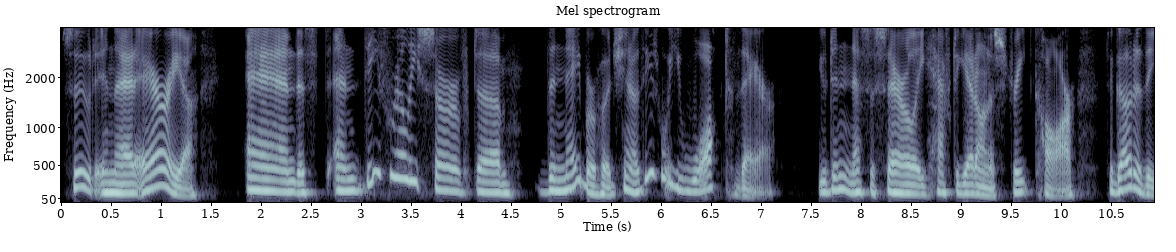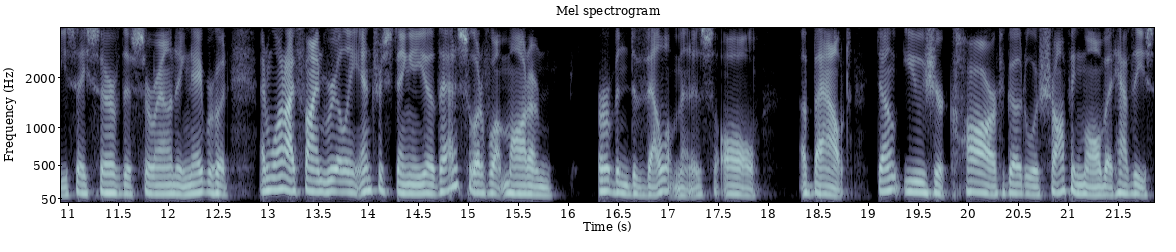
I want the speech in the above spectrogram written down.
suit in that area, and and these really served um, the neighborhoods. You know, these were you walked there. You didn't necessarily have to get on a streetcar to go to these. They served the surrounding neighborhood. And what I find really interesting, you know, that is sort of what modern urban development is all about. Don't use your car to go to a shopping mall, but have these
